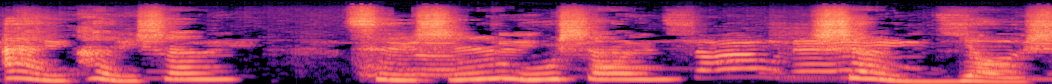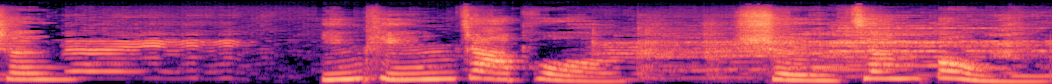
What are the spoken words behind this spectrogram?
暗恨生，此时无声胜有声。银瓶乍破水浆迸，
